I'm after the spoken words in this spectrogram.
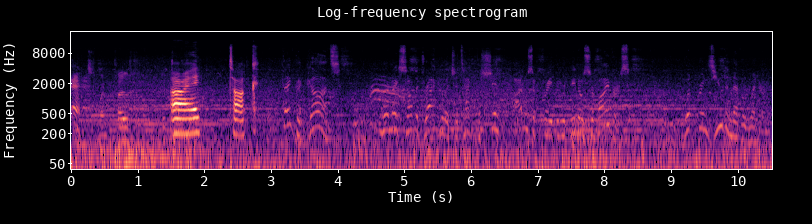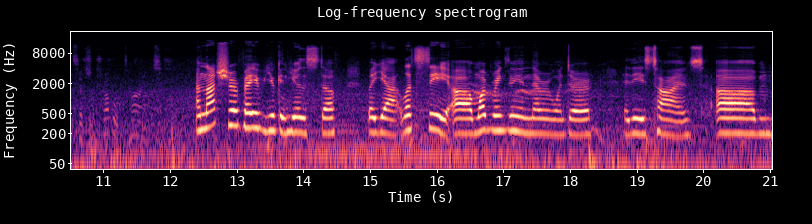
X when close Alright, talk. Thank the gods. When I saw the Dracolich attack the ship, I was afraid there would be no survivors. What brings you to Neverwinter in such troubled times? I'm not sure if any of you can hear this stuff, but yeah, let's see. Um, what brings me in Neverwinter in these times? Um,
